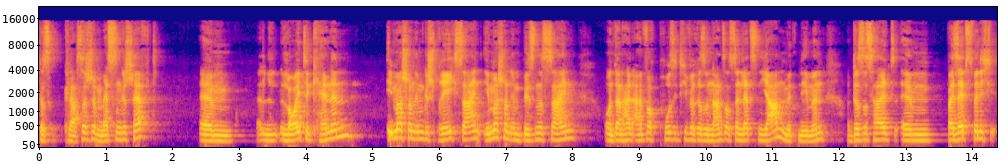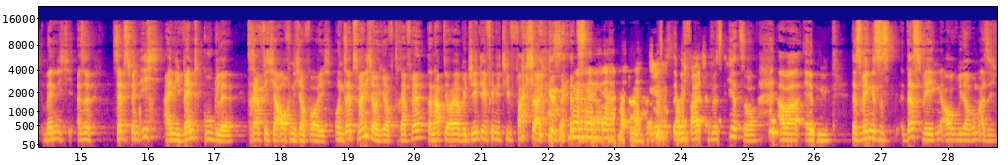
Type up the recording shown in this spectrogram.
das klassische Messengeschäft, ähm, Leute kennen, immer schon im Gespräch sein, immer schon im Business sein und dann halt einfach positive Resonanz aus den letzten Jahren mitnehmen. Und das ist halt, ähm, weil selbst wenn ich, wenn ich, also selbst wenn ich ein Event google, treffe ich ja auch nicht auf euch. Und selbst wenn ich euch auf treffe, dann habt ihr euer Budget definitiv falsch eingesetzt. dann ist es nämlich falsch investiert so. Aber ähm, deswegen ist es deswegen auch wiederum, also ich,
